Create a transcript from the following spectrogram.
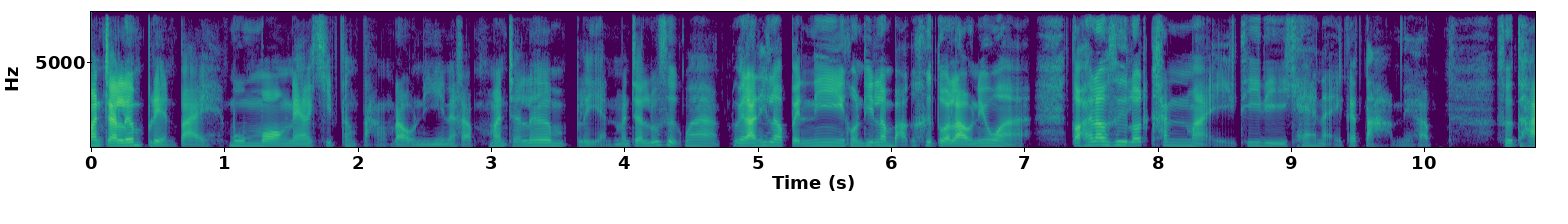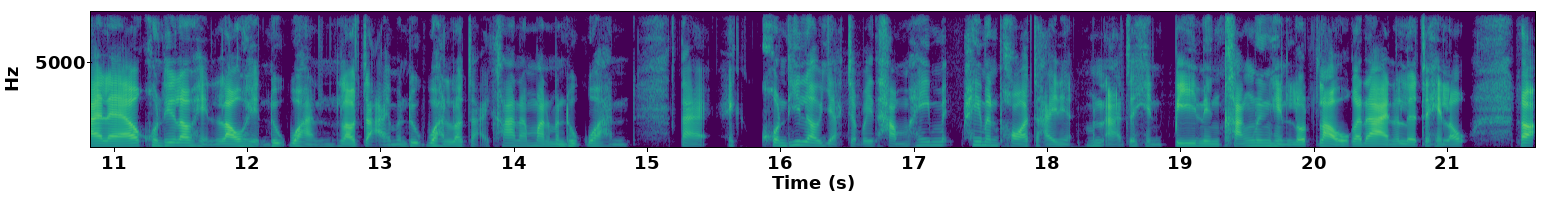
มันจะเริ่มเปลี่ยนไปมุมมองแนวคิดต่างๆ เหล่านี้นะครับมันจะเริ่มเปลี่ยนมันจะรู้สึกว่าเวลาที่เราเป็นหนี้คนที่ลำบากก็คือตัวเรานี่ว่า ต่อให้เราซื้อรถคันใหม่ที่ดีแค่ไหนก็ตามเนี่ยครับ สุดท้ายแล้วคนที่เราเห็นเราเห็นทุกวัน เราจ่ายมันทุกวัน เราจ่ายค่าน้ำมันมันทุกวัน แต่คนที่เราอยากจะไปทำให้ให้มันพอใจเนี่ยมันอาจจะเห็นปีหนึ่งครั้งหนึ่งเห็นรถเราก็ได้นะเลยจะเห็นแล้วแล้ว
